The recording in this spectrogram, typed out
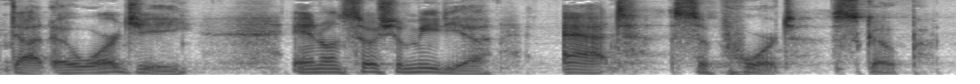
and on social media at Support Scope.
